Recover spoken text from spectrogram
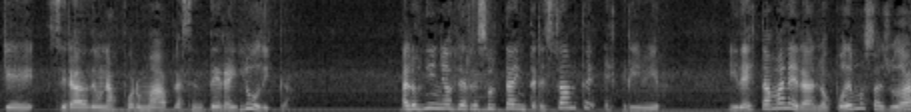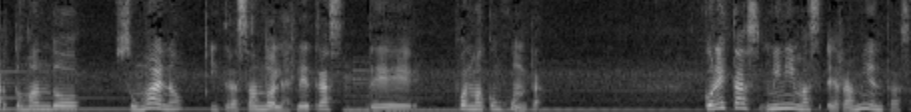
que será de una forma placentera y lúdica. A los niños les resulta interesante escribir y de esta manera lo podemos ayudar tomando su mano y trazando las letras de forma conjunta. Con estas mínimas herramientas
